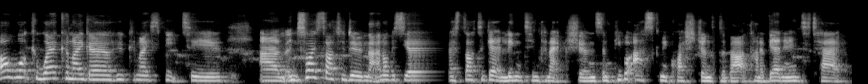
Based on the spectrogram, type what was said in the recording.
oh, what, where can I go? Who can I speak to? Um, and so I started doing that. And obviously, I started getting LinkedIn connections and people ask me questions about kind of getting into tech.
